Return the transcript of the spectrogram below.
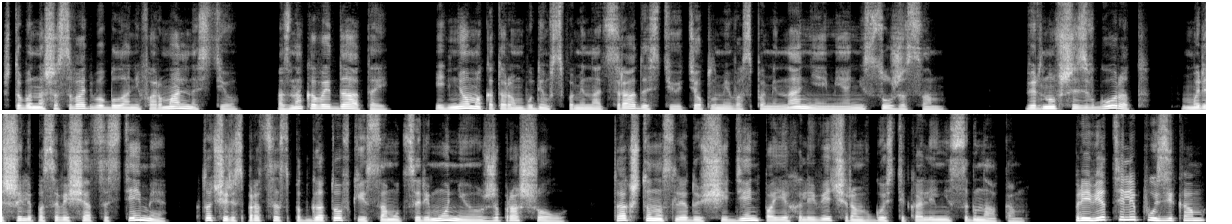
чтобы наша свадьба была не формальностью, а знаковой датой и днем, о котором будем вспоминать с радостью и теплыми воспоминаниями, а не с ужасом. Вернувшись в город, мы решили посовещаться с теми, кто через процесс подготовки и саму церемонию уже прошел. Так что на следующий день поехали вечером в гости к Алине с Игнатом. «Привет телепузикам!»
